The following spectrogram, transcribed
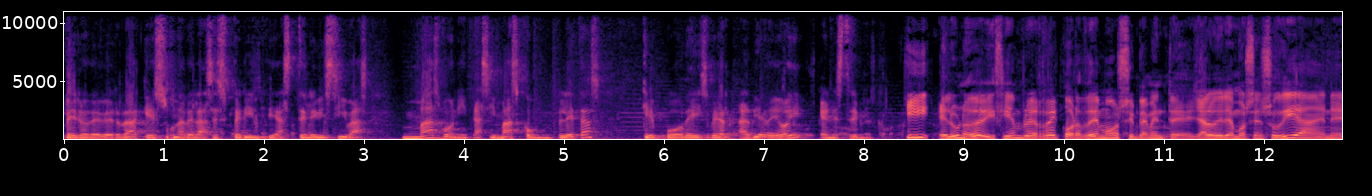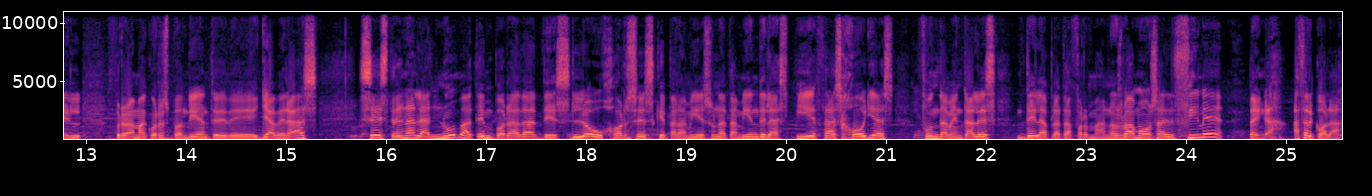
pero de verdad que es una de las experiencias televisivas más bonitas y más completas que podéis ver a día de hoy en streaming. Y el 1 de diciembre, recordemos, simplemente ya lo diremos en su día, en el programa correspondiente de Ya Verás, se estrena la nueva temporada de Slow Horses, que para mí es una también de las piezas, joyas fundamentales de la plataforma. Nos vamos al cine. Venga, hacer cola.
